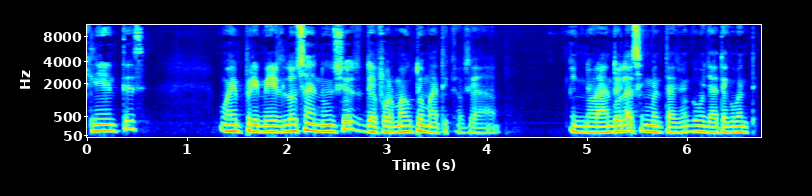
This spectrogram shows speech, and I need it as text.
clientes o imprimir los anuncios de forma automática, o sea, ignorando la segmentación como ya tengo mente.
